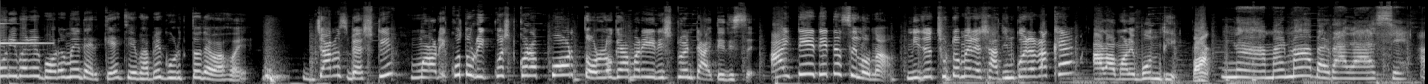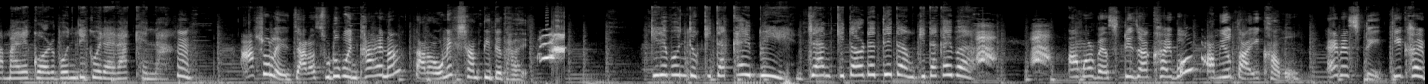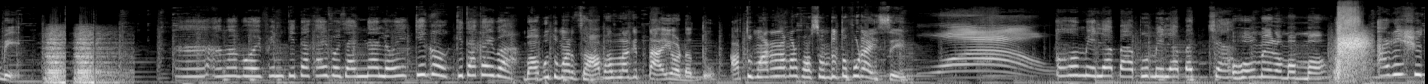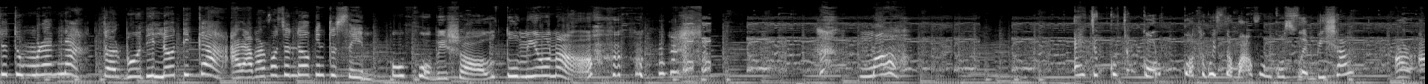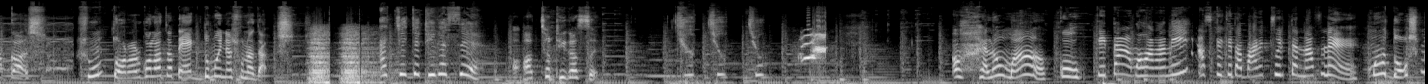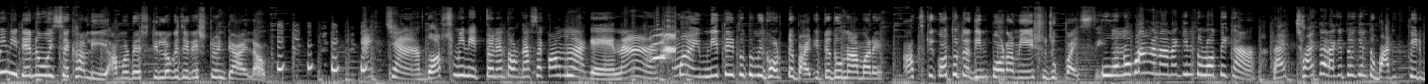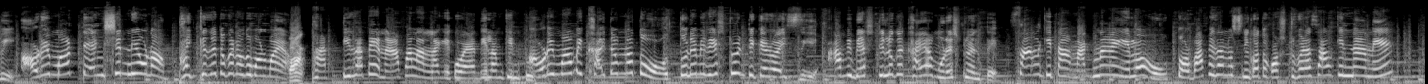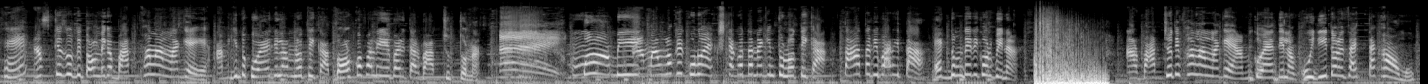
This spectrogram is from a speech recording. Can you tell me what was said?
পরিবারের বড় মেয়েদেরকে যেভাবে গুরুত্ব দেওয়া হয়। জানোস বেষ্টি মারে কত রিকোয়েস্ট করার পর তোর লগে আমার এই রেস্টুরেন্টে আইতে দিছে। আইতে দিতেছিল না। নিজের ছোট মেয়েরে স্বাধীন করে রাখে আর আমারে বন্ধি না আমার মা আবার ভালো আছে। আমারে গড়বন্দি করে রাখে না। আসলে যারা ছোট বোন থাকে না তারা অনেক শান্তিতে থাকে। কিরে বন্ধু কিতা খাইবি? জান কিতা অর্ডার দিতাম কিতা খাইবা? আমার বেস্টি যা খাইবো আমিও তাই খামো। এই বেস্টি কি খাইবে? আমার বয়ফ্রেন্ড কিতা খাইবো জান না লই। কি গো কিতা খাইবা বাবু তোমার যা ভালো লাগে তাই অর্ডার দো। আর তোমার আর আমার পছন্দ তো পুরাইছে। ও মেলা বাবু মেলা বাচ্চা। ও মেরা মাম্মা। আরে শুধু তোমরা না তোর বৌদি লতিকা আর আমার পছন্দও কিন্তু সেম ও বিশাল তুমিও না। মা! এই চুপ চুপ কর কথা কইছ মা ফোন করছে বিশাল। আর আকাশ। শুন তোরার গলা যাতে একদমই না শোনা যাক আচ্ছা আচ্ছা ঠিক আছে। আচ্ছা ঠিক আছে। চুপ চুপ চুপ। হ্যালো মা। কো কিতা মহারানী? আজকে কিতা বাড়ি ফিরতে নাফনে? মা দশ মিনিট এনে হইছে খালি। আমার বেস্টির লগে যে রেস্টুরেন্টে আইলাম। আচ্ছা দশ মিনিট তোলে তোর কাছে কম লাগে না? মা এমনিতেই তো তুমি ঘরতে বাইরেতে দো না আমারে। আজকে কতটা দিন পর আমি এই সুযোগ পাইছি? কোনো বাহানা না কিন্তু লতিকা। রাত ছয়টার আগে তুই কিন্তু বাড়ি ফিরবি। আরে মা টেনশন নিও না। ভাগ্যে যেত কেন তোমার মায়া। ফাটতি রাতে না ফালান লাগে কয়া দিলাম কিন্তু। আরে মা আমি খাইতাম না তো। তোলে আমি রেস্টুরেন্টে কে রইছি আমি বেস্টি লোকে খাই আমু রেস্টুরেন্টে সাল কিতা মাগনা এলো? তোর বাপে জানোস নি কত কষ্ট করে চাল কিনা আনে? হ্যাঁ আজকে যদি তোর লেগে ভাত ফালান লাগে আমি কিন্তু কয়া দিলাম লতিকা তোর কপালে এবারে তার ভাত জুটতো না। মা আমি আমার লোকে কোনো এক্সট্রা কথা না কিন্তু লতিকা। তাড়াতাড়ি বাড়িতা একদম দেরি করবি না। আর ভাত যদি ফালান লাগে আমি কয়া দিলাম ওই দিয়ে তোরে চারটা খাওয়ামু।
